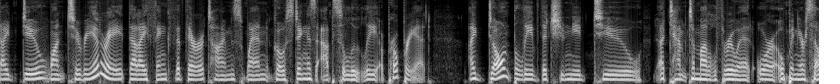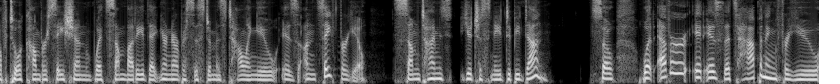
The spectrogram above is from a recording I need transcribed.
I do want to reiterate that I think that there are times when ghosting is absolutely appropriate. I don't believe that you need to attempt to muddle through it or open yourself to a conversation with somebody that your nervous system is telling you is unsafe for you. Sometimes you just need to be done. So, whatever it is that's happening for you,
